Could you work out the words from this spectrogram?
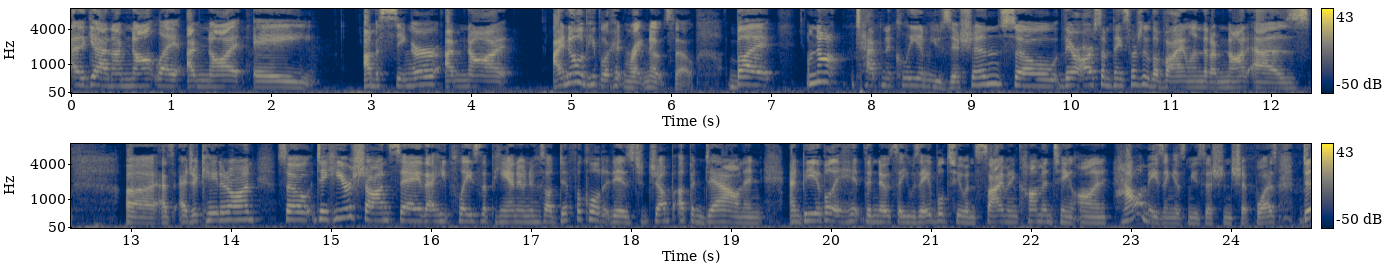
again, I'm not like I'm not a, I'm a singer. I'm not. I know when people are hitting right notes though, but I'm not technically a musician. So there are some things, especially with the violin, that I'm not as uh, as educated on. So to hear Sean say that he plays the piano and how difficult it is to jump up and down and and be able to hit the notes that he was able to, and Simon commenting on how amazing his musicianship was, d-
